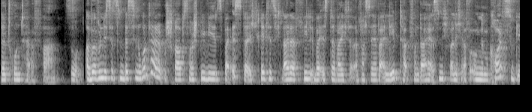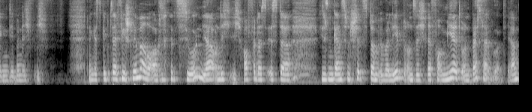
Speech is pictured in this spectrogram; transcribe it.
darunter erfahren. So. Aber wenn ich es jetzt ein bisschen runterschraube, zum Beispiel wie jetzt bei Ista, ich rede jetzt leider viel über Ista, weil ich das einfach selber erlebt habe. Von daher ist nicht, weil ich auf irgendeinem Kreuzzug gegen die bin. Ich, ich denke, es gibt sehr viel schlimmere Organisationen, ja, und ich, ich hoffe, dass ISTA diesen ganzen Shitstorm überlebt und sich reformiert und besser wird, ja.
